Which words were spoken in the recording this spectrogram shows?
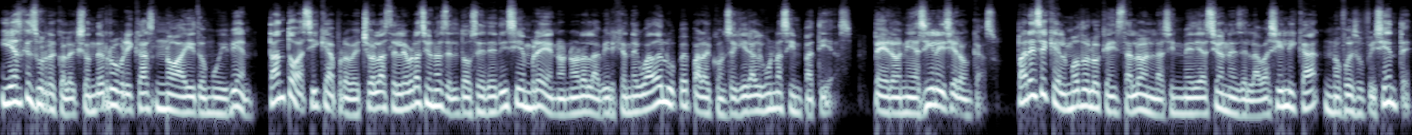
Y es que su recolección de rúbricas no ha ido muy bien, tanto así que aprovechó las celebraciones del 12 de diciembre en honor a la Virgen de Guadalupe para conseguir algunas simpatías. Pero ni así le hicieron caso. Parece que el módulo que instaló en las inmediaciones de la basílica no fue suficiente,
